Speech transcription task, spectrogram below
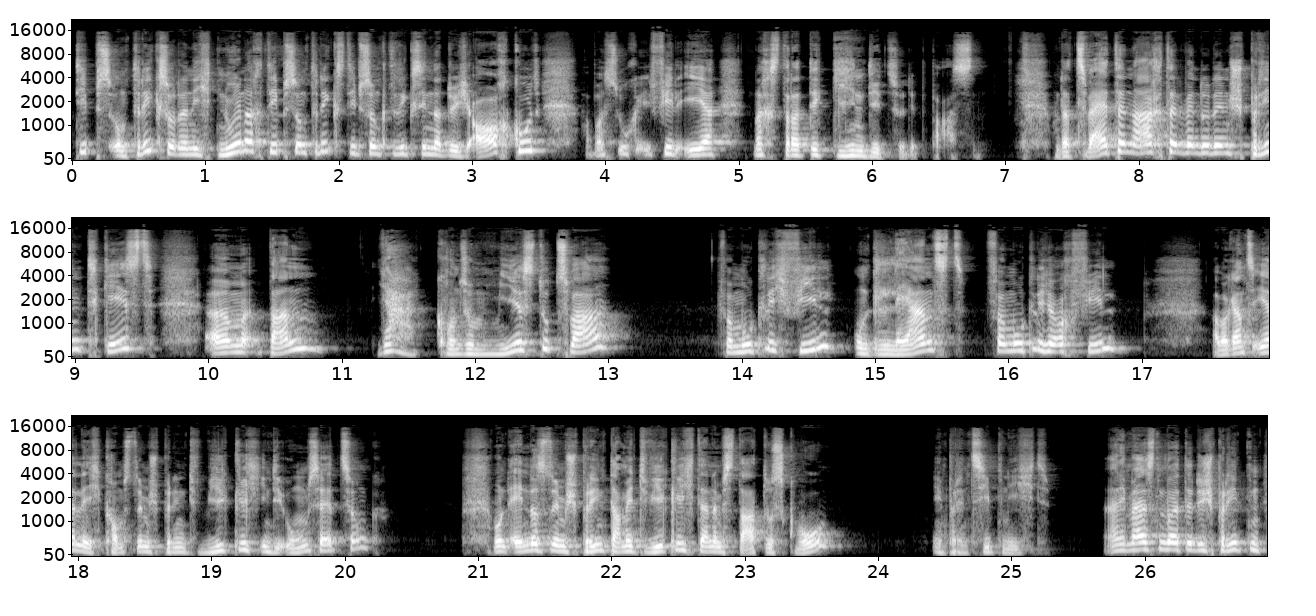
Tipps und Tricks oder nicht nur nach Tipps und Tricks. Tipps und Tricks sind natürlich auch gut, aber such viel eher nach Strategien, die zu dir passen. Und der zweite Nachteil, wenn du den Sprint gehst, ähm, dann ja, konsumierst du zwar vermutlich viel und lernst vermutlich auch viel. Aber ganz ehrlich, kommst du im Sprint wirklich in die Umsetzung? Und änderst du im Sprint damit wirklich deinem Status quo? Im Prinzip nicht. Die meisten Leute, die sprinten,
